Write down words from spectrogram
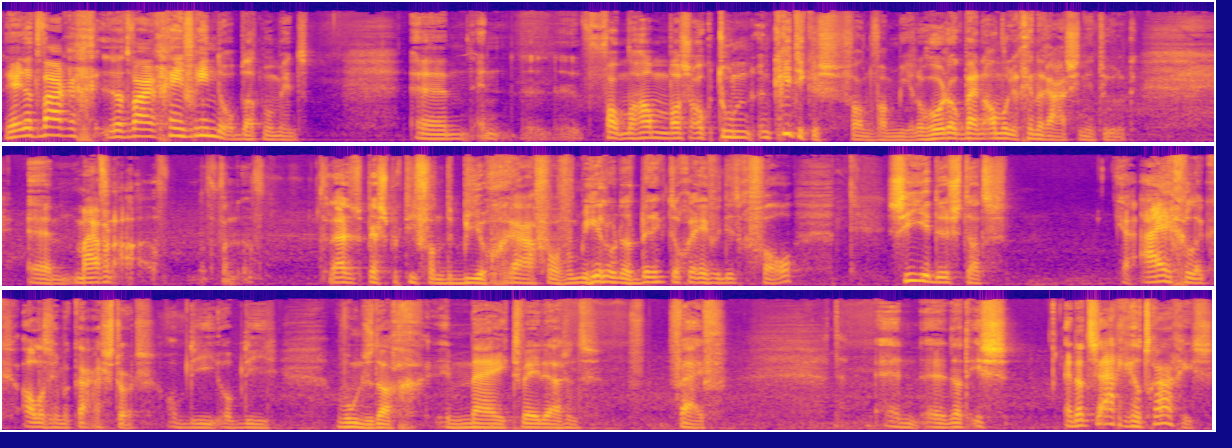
Nee, dat waren, dat waren geen vrienden op dat moment. Ehm, en Van der Ham was ook toen een criticus van Van Mierlo. Hoorde ook bij een andere generatie natuurlijk. Ehm, maar van, van, vanuit het perspectief van de biograaf van Mierlo, dat ben ik toch even in dit geval, zie je dus dat ja, eigenlijk alles in elkaar stort op die, op die woensdag in mei 2005. En, uh, dat is, en dat is eigenlijk heel tragisch.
